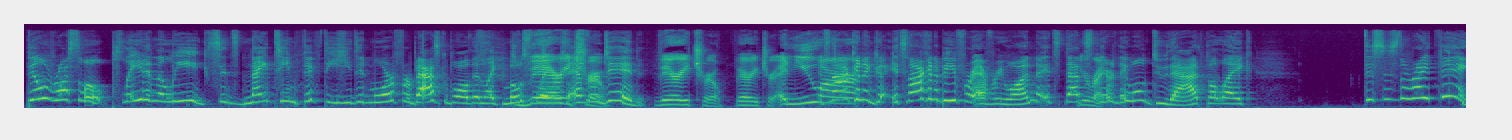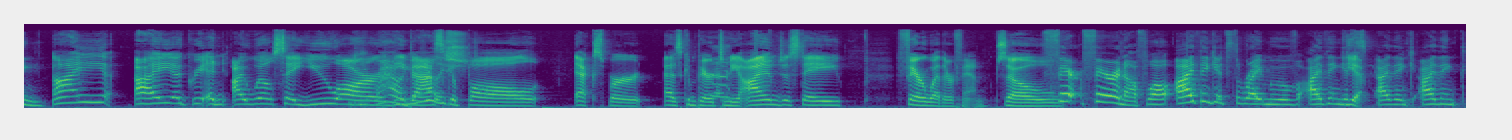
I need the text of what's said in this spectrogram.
Bill Russell played in the league since 1950. He did more for basketball than like most Very players true. ever did. Very true. Very true. And you it's are not gonna. Go, it's not gonna be for everyone. It's that's right. they won't do that. But like, this is the right thing. I I agree, and I will say you are wow, the basketball really sh- expert as compared to me. I am just a fair weather fan. So fair, fair enough. Well, I think it's the right move. I think it's. Yeah. I think. I think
